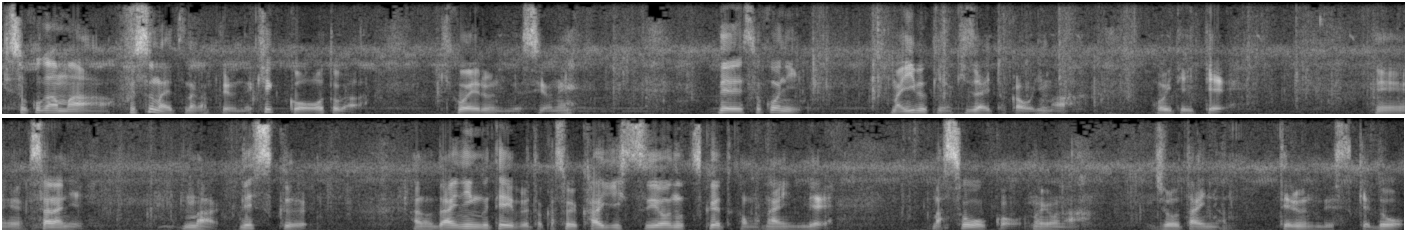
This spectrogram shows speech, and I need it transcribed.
そこがまあ、襖で繋がってるんで結構音が聞こえるんですよね。で、そこに、まあ、息吹の機材とかを今置いていて、えー、さらに、まあ、デスク、あの、ダイニングテーブルとかそういう会議室用の机とかもないんで、まあ、倉庫のような状態になってるんですけど、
